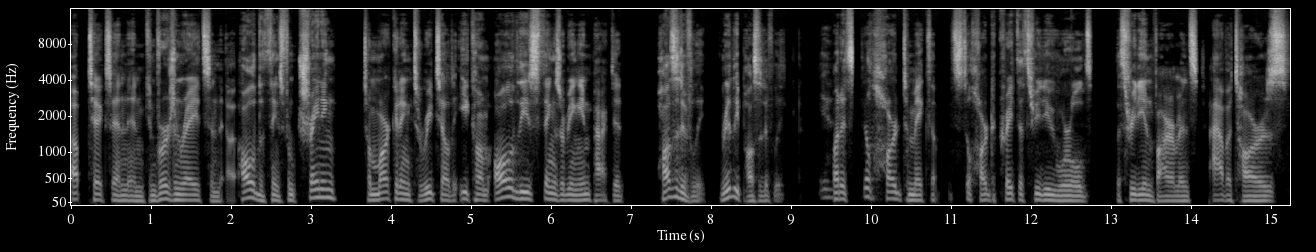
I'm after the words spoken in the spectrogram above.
upticks and, and conversion rates and uh, all of the things from training to marketing to retail to e-com. All of these things are being impacted positively, really positively. Yeah. But it's still hard to make them. It's still hard to create the 3D worlds, the 3D environments, avatars,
